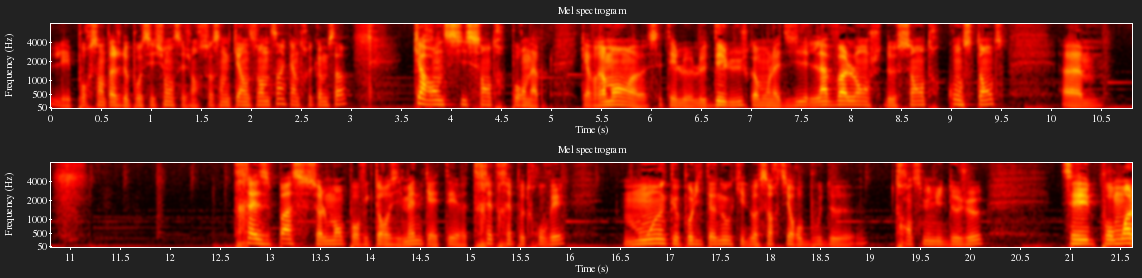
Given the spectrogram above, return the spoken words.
les pourcentages de possession, c'est genre 75-25, un truc comme ça. 46 centres pour Naples, qui a vraiment, euh, c'était le, déluge, comme on l'a dit, l'avalanche de centres constante. 13 euh, passes seulement pour Victor Osimhen, qui a été euh, très très peu trouvé. Moins que Politano, qui doit sortir au bout de 30 minutes de jeu. C'est pour moi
